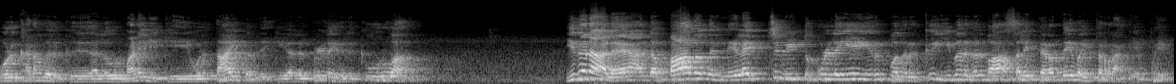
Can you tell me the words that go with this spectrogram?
ஒரு கணவருக்கு அல்ல ஒரு மனைவிக்கு ஒரு தாய் தந்தைக்கு அல்ல பிள்ளைகளுக்கு உருவாகும். இதனால அந்த பாவங்கள் நிலைச்சு வீட்டுக்குள்ளேயே இருப்பதற்கு இவர்கள் வாசலை திறந்தே வைத்துடுறாங்க எப்பயும்.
